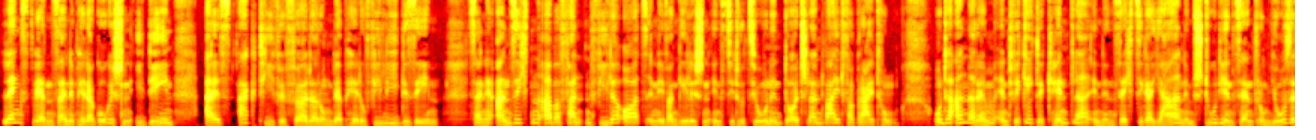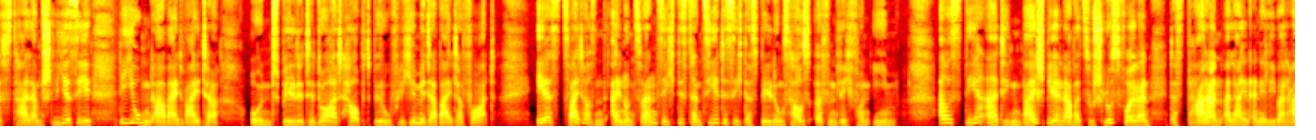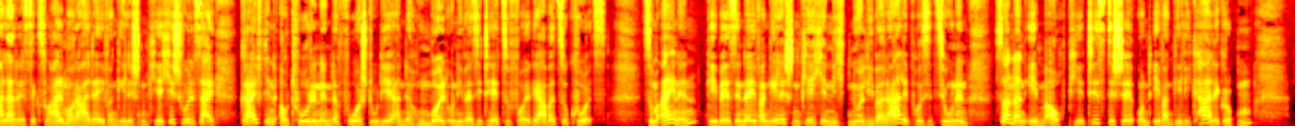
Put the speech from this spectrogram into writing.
Längst werden seine pädagogischen Ideen als aktive Förderung der Pädophilie gesehen. Seine Ansichten aber fanden vielerorts in evangelischen Institutionen deutschlandweit Verbreitung. Unter anderem entwickelte Kendler in den 60er Jahren im Studienzentrum Josefsthal am Schliersee die Jugendarbeit weiter und bildete dort hauptberufliche Mitarbeiter fort. Erst 2021 distanzierte sich das Bildungshaus öffentlich von ihm. Aus derartigen Beispielen aber zu Schlussfolgern, dass daran allein eine liberalere Sexualmoral der evangelischen Kirche schuld sei, greift den Autorinnen der Vorstudie an der Humboldt-Universität zufolge aber zu kurz. Zum einen gebe es in der evangelischen Kirche nicht nur liberale Positionen, sondern eben auch pietistische und evangelikale Gruppen,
